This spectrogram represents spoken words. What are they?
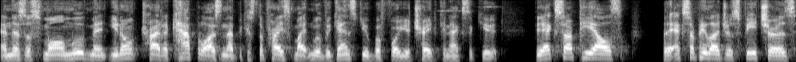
and there's a small movement, you don't try to capitalize on that because the price might move against you before your trade can execute. The XRPL's, the XRP ledger's features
